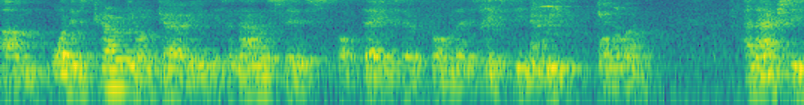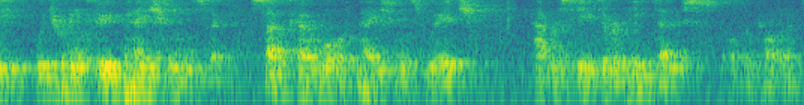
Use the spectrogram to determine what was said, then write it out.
Um, what is currently ongoing is analysis of data from a 16-week follow-up, and actually, which would include patients, a sub-cohort of patients which have received a repeat dose of the product.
